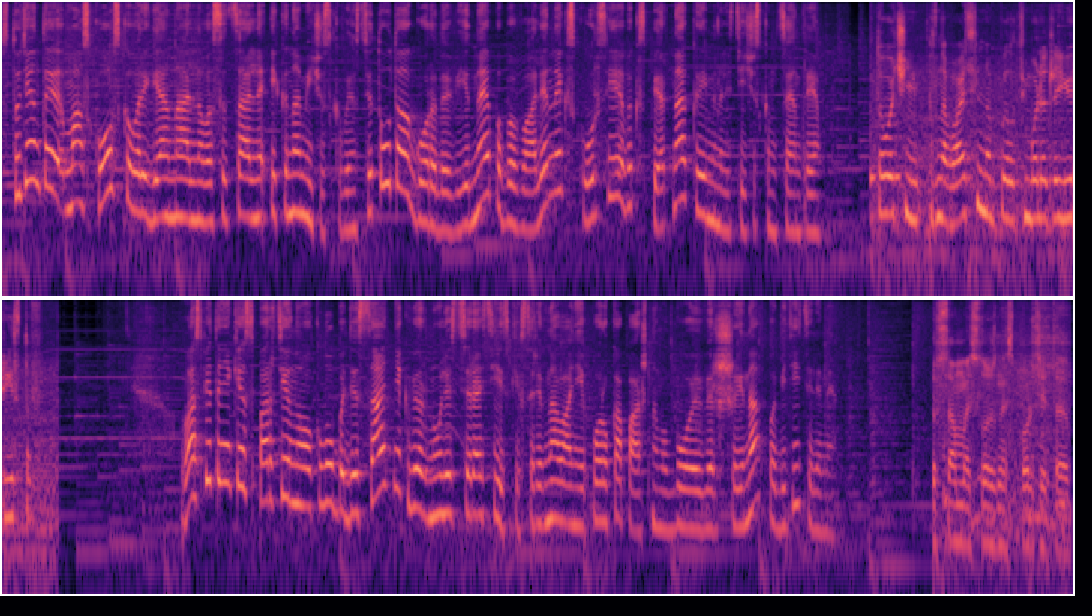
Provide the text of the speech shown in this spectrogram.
Студенты Московского регионального социально-экономического института города Видное побывали на экскурсии в экспертно-криминалистическом центре. Это очень познавательно было, тем более для юристов. Воспитанники спортивного клуба «Десантник» вернулись с всероссийских соревнований по рукопашному бою «Вершина» победителями. Самое сложное в спорте – это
